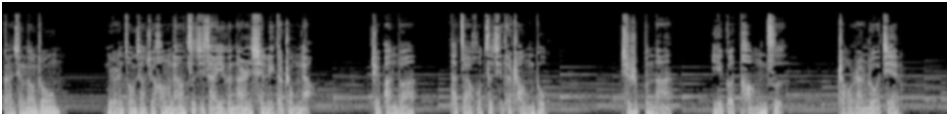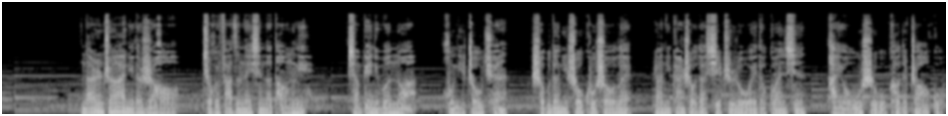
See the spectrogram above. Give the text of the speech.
感情当中，女人总想去衡量自己在一个男人心里的重量，去判断他在乎自己的程度。其实不难，一个“疼”字，昭然若揭。男人真爱你的时候，就会发自内心的疼你，想给你温暖，护你周全，舍不得你受苦受累，让你感受到细致入微的关心，还有无时无刻的照顾。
